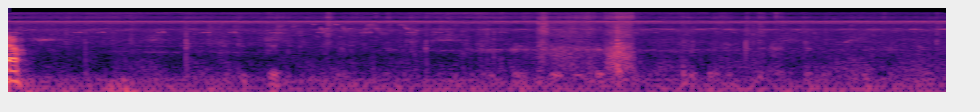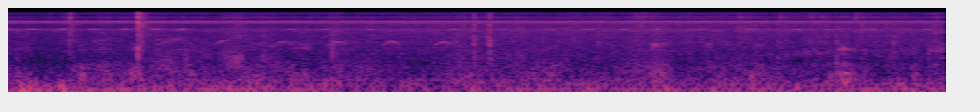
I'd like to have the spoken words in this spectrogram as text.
go.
